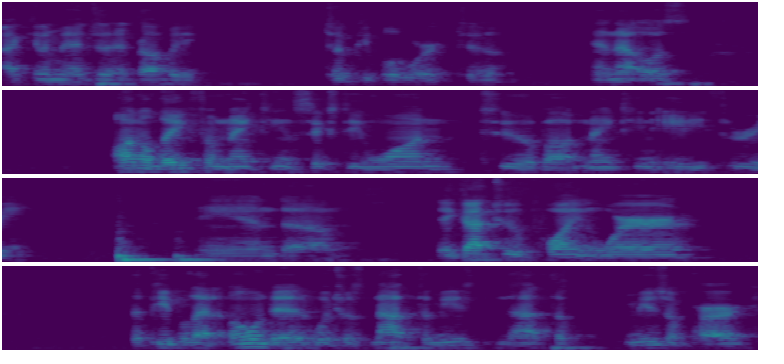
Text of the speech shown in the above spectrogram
I can imagine it probably took people to work too. And that was on the lake from 1961 to about 1983. And um, it got to a point where the people that owned it, which was not the mu- not the amusement park,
